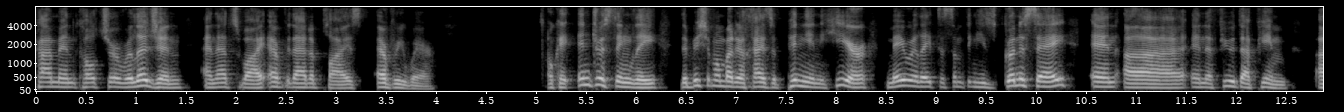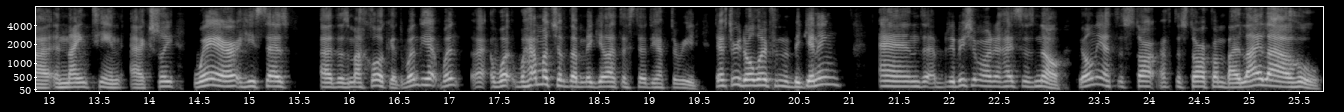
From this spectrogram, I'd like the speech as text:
common culture religion, and that's why every, that applies everywhere. Okay, interestingly, the Bishop Bar Yochai's opinion here may relate to something he's going to say in, uh, in a few dapim, uh, in 19 actually, where he says, uh, there's machloket. When do you when uh, what, how much of the Megillat Esther do you have to read? Do you have to read all the way from the beginning? And Rabbi Shimon says, no, you only have to start have to start from Bailaila Ahu,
